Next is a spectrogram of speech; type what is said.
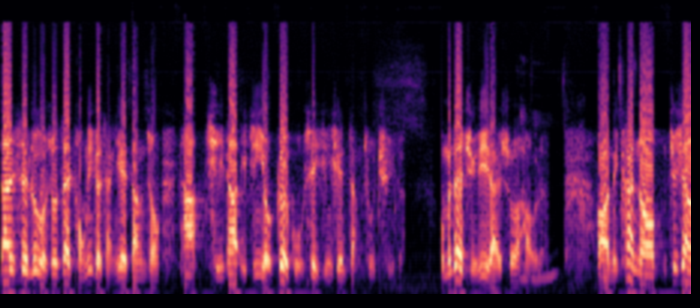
但是如果说在同一个产业当中，它其他已经有个股是已经先涨出去的。我们再举例来说好了。啊，你看哦，就像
